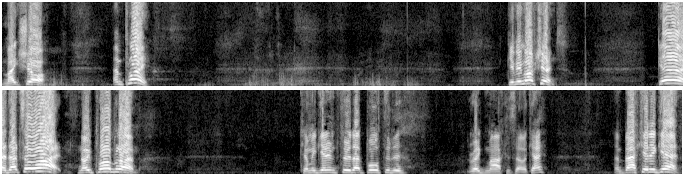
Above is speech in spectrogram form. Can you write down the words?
Make sure. And play. Give him options. Good, that's all right. No problem. Can we get him through that ball through the red markers though, okay? And back in again.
